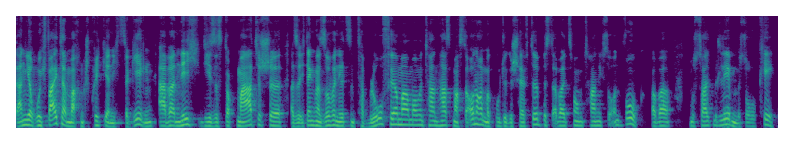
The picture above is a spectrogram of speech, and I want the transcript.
dann ja ruhig weitermachen, spricht ja nichts dagegen, aber nicht dieses dogmatische, also ich denke mal so, wenn du jetzt eine Tableau-Firma momentan hast, machst du auch noch immer gute Geschäfte, bist aber jetzt momentan nicht so on vogue, aber musst du halt mit leben, ist doch okay.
